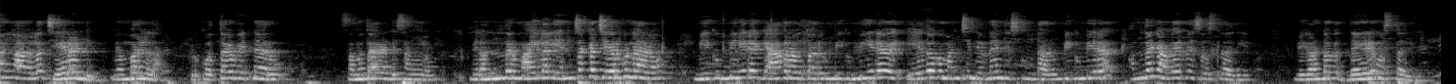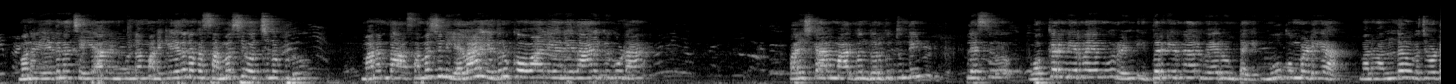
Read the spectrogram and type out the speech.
సంఘాలలో చేరండి మెంబర్లుగా. ఇప్పుడు కొత్తగా పెట్టినారు సమతారెడ్డి సంఘం. మీరందరూ మహిళలు ఎంచక్క చేరుకున్నారో మీకు మీరే గ్యాదర్ అవుతారు మీకు మీరే ఏదో ఒక మంచి నిర్ణయం తీసుకుంటారు మీకు మీరే అందరికి అవేర్నెస్ వస్తుంది. మీకంటే ఒక ధైర్యం వస్తుంది. మనం ఏదైనా చేయాలనుకున్నా మనకి ఏదైనా ఒక సమస్య వచ్చినప్పుడు మనం ఆ సమస్యను ఎలా ఎదుర్కోవాలి అనే దానికి కూడా పరిష్కార మార్గం దొరుకుతుంది. ప్లస్ ఒక్కరి నిర్ణయము రెండు ఇద్దరు నిర్ణయాలు వేరు ఉంటాయి మూకుమ్మడిగా మనం అందరం ఒక చోట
